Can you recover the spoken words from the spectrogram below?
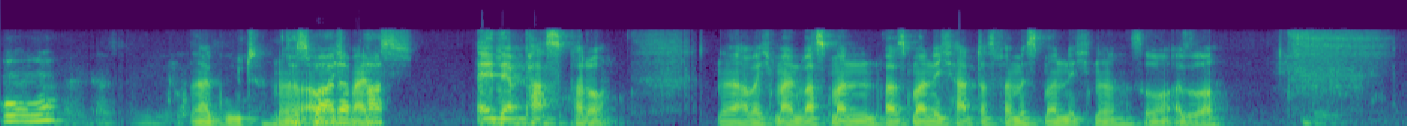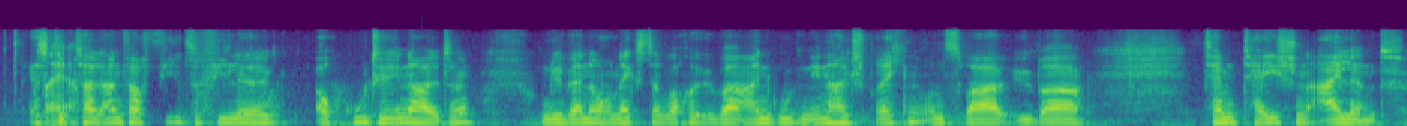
Mhm. Na gut. Ne? Das war der mein, Pass. Äh, der Pass, pardon. Ne, aber ich meine, was man, was man nicht hat, das vermisst man nicht, ne? So, also. Es naja. gibt halt einfach viel zu viele auch gute Inhalte. Und wir werden auch nächste Woche über einen guten Inhalt sprechen, und zwar über Temptation Island.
